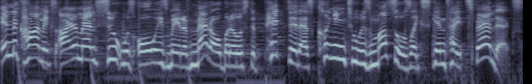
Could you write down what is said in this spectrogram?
In the comics, Iron Man's suit was always made of metal, but it was depicted as clinging to his muscles like skin-tight spandex.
